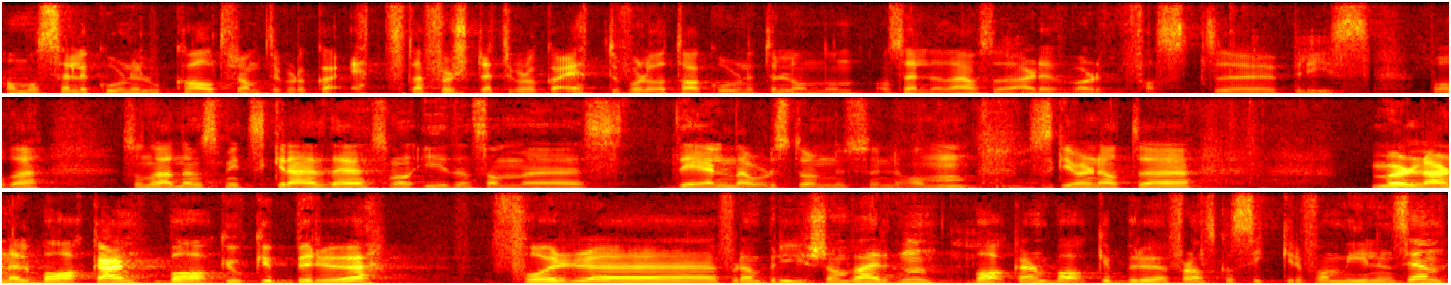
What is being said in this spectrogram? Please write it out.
han må selge kornet lokalt fram til klokka ett. Det er først etter klokka ett du får lov å ta kornet til London og selge deg. Og så det, var det fast uh, pris på det. Så når Adam Smith skrev det, i den samme delen der hvor det står om den usynlige hånden, så skriver han at uh, mølleren eller bakeren baker jo ikke brød for, uh, fordi han bryr seg om verden. Bakeren baker brød for han skal sikre familien sin.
